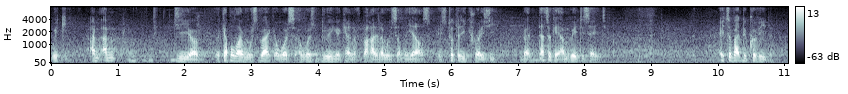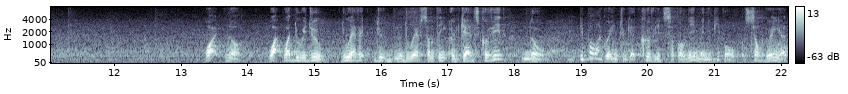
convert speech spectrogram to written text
we, I'm, I'm the, uh, a couple of hours back, I was, I was doing a kind of parallel with something else. It's totally crazy, but that's okay, I'm going to say it. It's about the COVID. What, no. What, what do we do? Do we, have, do, do we have something against COVID? No. People are going to get COVID, certainly, many people are still going it,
